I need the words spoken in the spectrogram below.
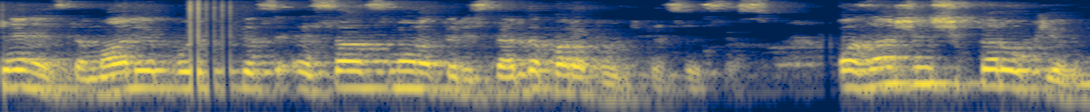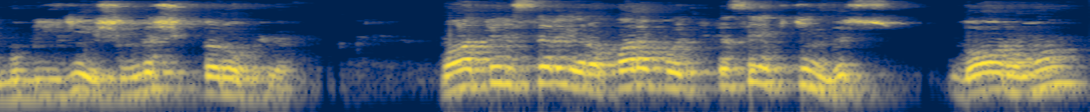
Keynes'te maliye politikası esas, monetaristlerde para politikası esas. O zaman şimdi şıkları okuyalım. Bu bilgi ışığında şıkları okuyorum. Monetaristlere göre para politikası etkindir. Doğru mu?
